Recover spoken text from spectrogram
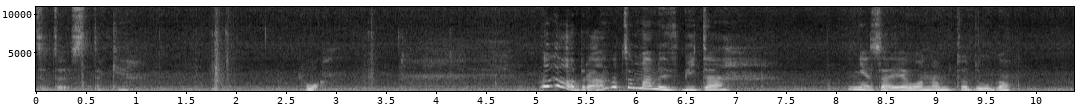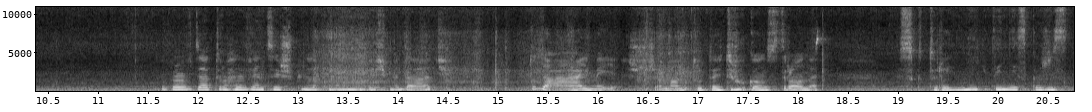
Co to jest takie? Ła. No dobra, no co mamy wbite? Nie zajęło nam to długo. Co prawda trochę więcej szpilek moglibyśmy dać. To dajmy jeszcze. Mam tutaj drugą stronę, z której nigdy nie skorzystam,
